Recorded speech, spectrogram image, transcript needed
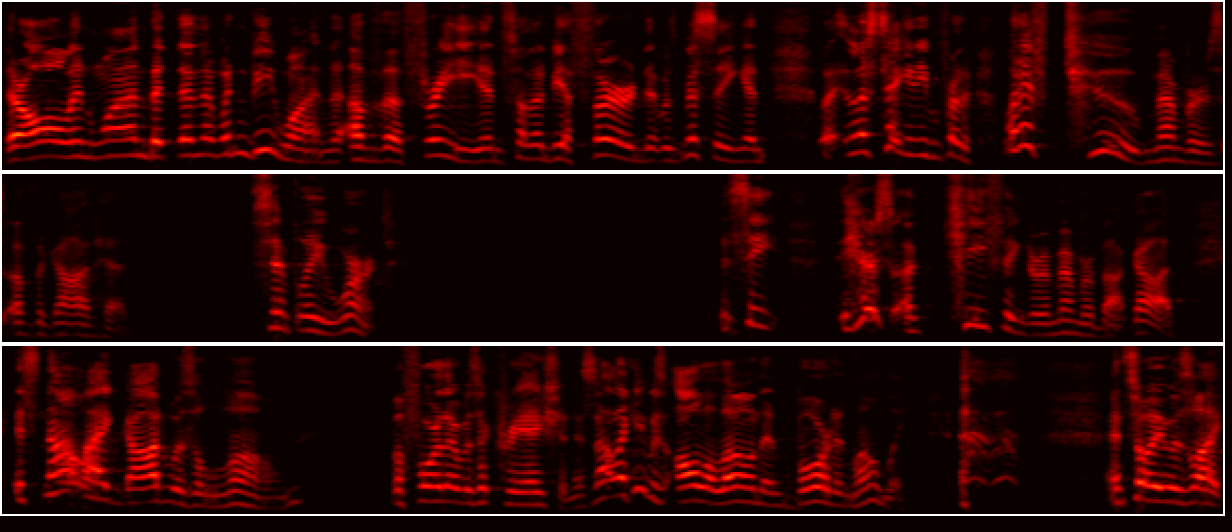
they're all in one, but then there wouldn't be one of the three, and so there'd be a third that was missing. And let's take it even further. What if two members of the Godhead simply weren't? See, here's a key thing to remember about God it's not like God was alone before there was a creation, it's not like he was all alone and bored and lonely. and so he was like,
